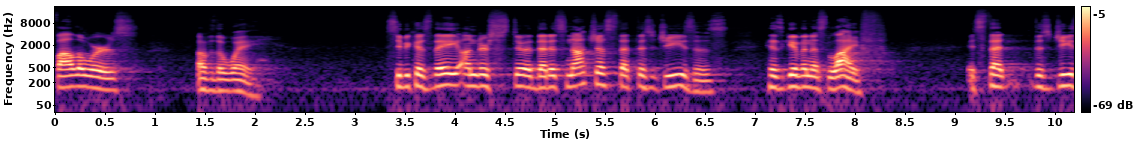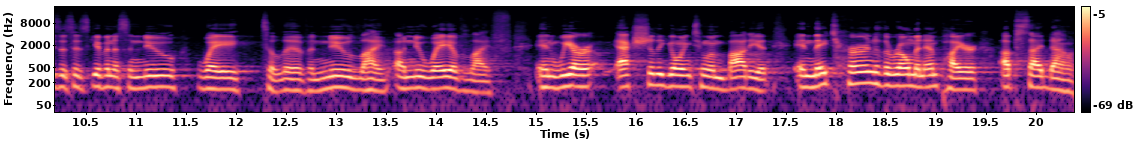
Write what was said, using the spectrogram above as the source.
Followers of the way. See, because they understood that it's not just that this Jesus has given us life, it's that this Jesus has given us a new way to live, a new life, a new way of life. And we are actually going to embody it. And they turned the Roman Empire upside down.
